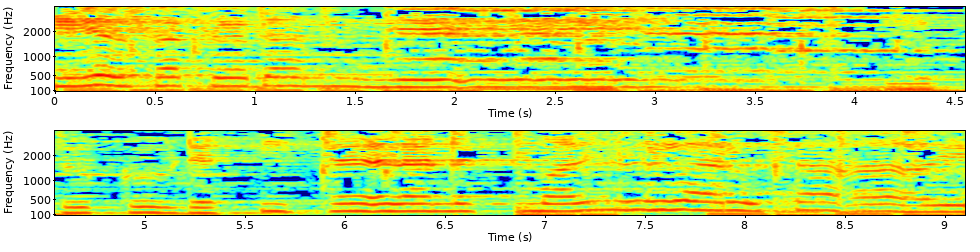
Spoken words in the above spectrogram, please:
නෑරිය සකදන්නේ කුඩ ඉහළන මල් වරුසාවේ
